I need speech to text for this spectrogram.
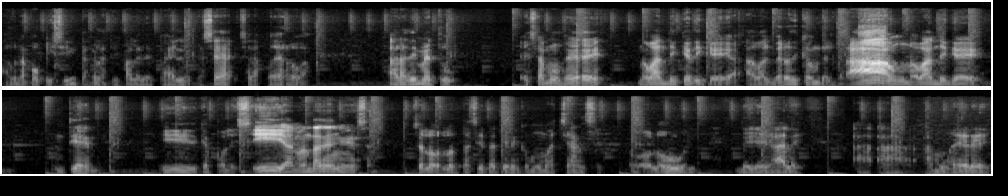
a una popicita que la tipa le dé para él, lo que sea, se la puede robar. Ahora dime tú, esas mujeres no van de que, de que a Barbero de que underground, no van de que, ¿entiendes? Y que policía, no andan en esa. Los, los taxistas tienen como más chance, o los Uber, de llegarle a, mujeres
